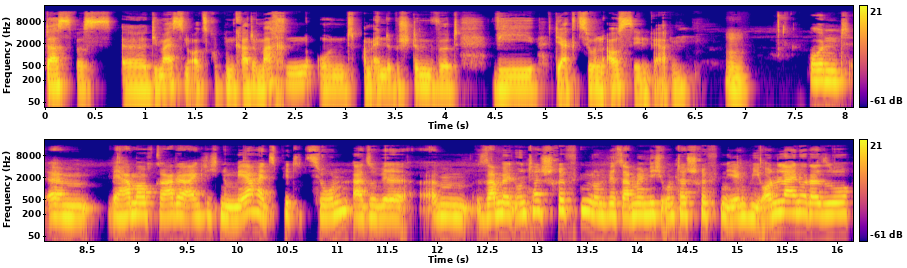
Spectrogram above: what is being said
das, was äh, die meisten Ortsgruppen gerade machen und am Ende bestimmen wird, wie die Aktionen aussehen werden. Mhm. Und ähm, wir haben auch gerade eigentlich eine Mehrheitspetition. Also wir ähm, sammeln Unterschriften und wir sammeln nicht Unterschriften irgendwie online oder so.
